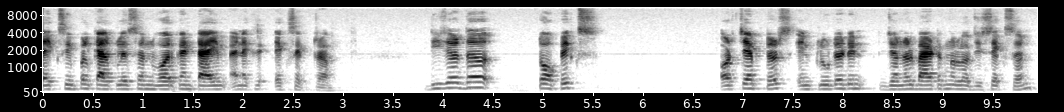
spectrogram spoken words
like simple calculation work and time and etc these are the topics or chapters included in general biotechnology section.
